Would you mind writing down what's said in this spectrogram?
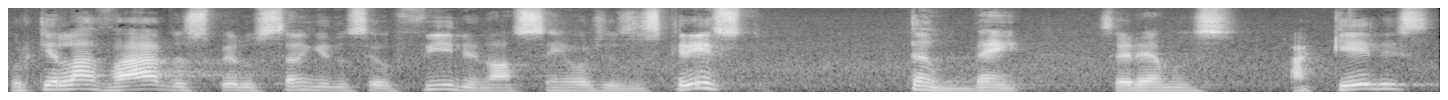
porque lavados pelo sangue do seu Filho, nosso Senhor Jesus Cristo, também seremos aqueles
